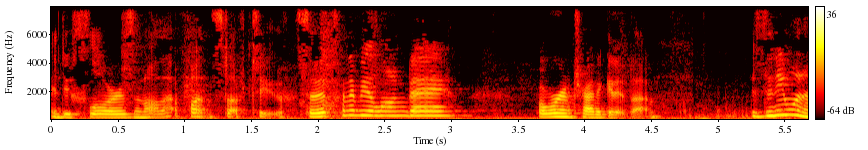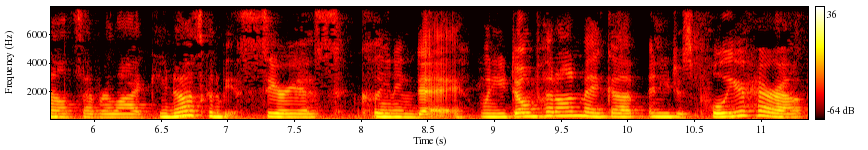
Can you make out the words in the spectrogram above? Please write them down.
and do floors and all that fun stuff too. So it's gonna be a long day, but we're gonna try to get it done. Is anyone else ever like, you know it's gonna be a serious cleaning day when you don't put on makeup and you just pull your hair up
